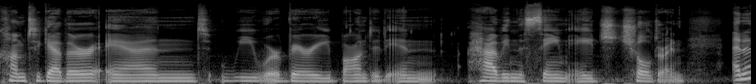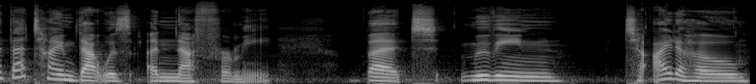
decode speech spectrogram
come together and we were very bonded in having the same age children. And at that time that was enough for me. But moving to idaho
